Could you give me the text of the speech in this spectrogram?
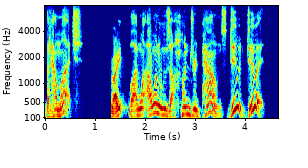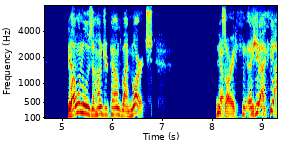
but how much right well i want i want to lose 100 pounds dude do it yeah. well i want to lose 100 pounds by march no. Sorry. yeah. Yeah.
